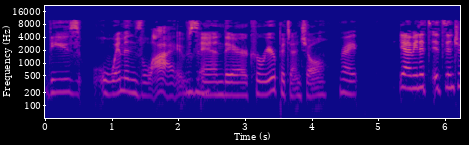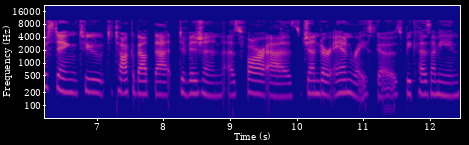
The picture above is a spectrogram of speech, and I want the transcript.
these women's lives and their career potential. Right. Yeah, I mean it's it's interesting to to talk about that division as far as gender and race goes because I mean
